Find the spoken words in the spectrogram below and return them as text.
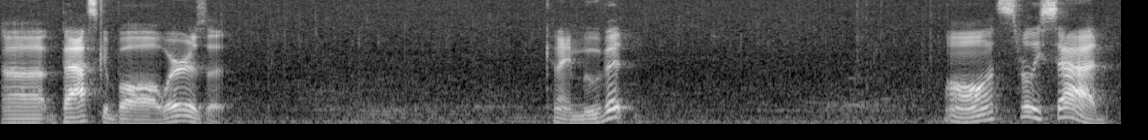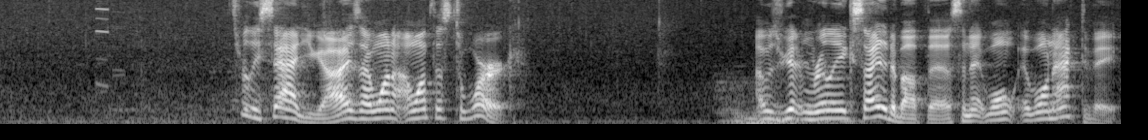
Uh, basketball, where is it? Can I move it? Oh, that's really sad. It's really sad, you guys. I want I want this to work. I was getting really excited about this, and it won't it won't activate.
